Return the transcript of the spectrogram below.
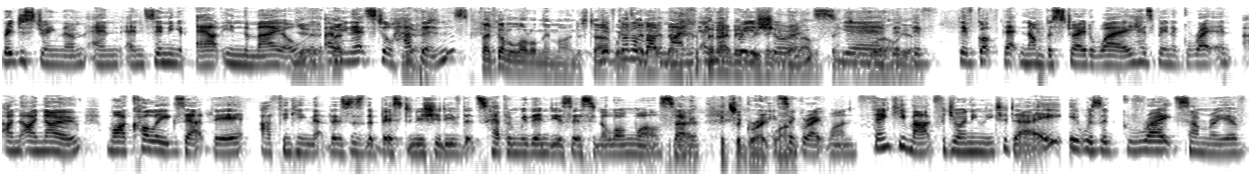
registering them and, and sending it out in the mail. Yeah, I mean, that still happens. Yes. They've got a lot on their mind to start with. they've with. Got a they lot of mind, and that reassurance, yeah, well, that yeah. they've they've got that number straight away has been a great, and, and I know my colleagues out there are thinking that this is the best initiative that's happened with NDSS in a long while. So Yeah, it's a great it's one. It's a great one. Thank you, Mark, for joining me today. It was a great summary of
